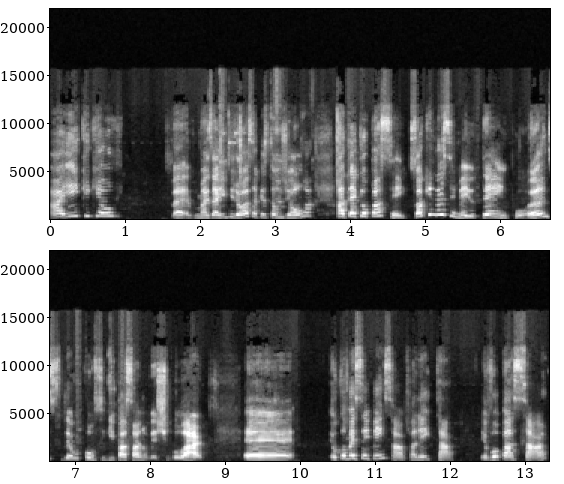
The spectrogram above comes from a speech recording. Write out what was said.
aí que, que eu é, mas aí virou essa questão de honra até que eu passei. Só que nesse meio tempo, antes de eu conseguir passar no vestibular, é, eu comecei a pensar, falei, tá, eu vou passar,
